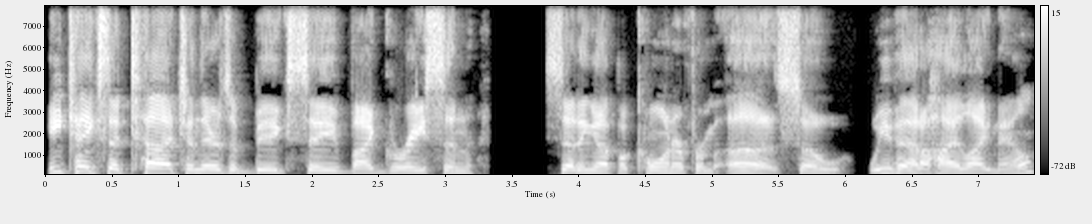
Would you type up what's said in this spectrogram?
He takes a touch, and there's a big save by Grayson, setting up a corner from us. So we've had a highlight now.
